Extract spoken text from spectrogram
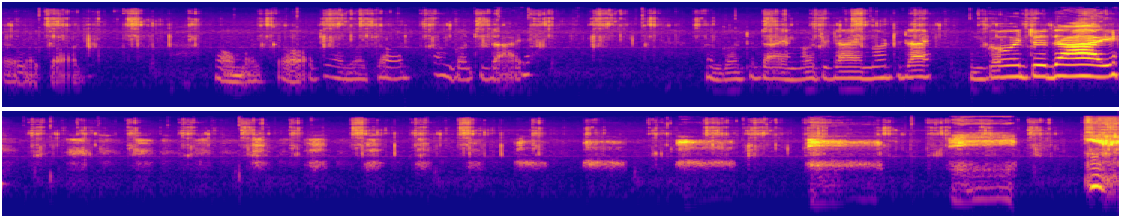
Oh my god. Oh my god. Oh my god. I'm going to die. I'm going to die. I'm going to die. I'm going to die. I'm going to die.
